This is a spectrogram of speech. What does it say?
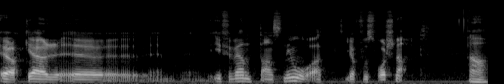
eh, ökar eh, i förväntansnivå att jag får svar snabbt. Ja.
